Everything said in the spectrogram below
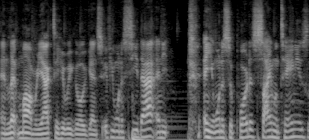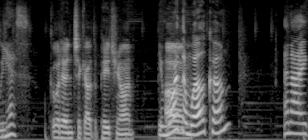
and let Mom react to Here We Go Again. So if you want to see that and you, and you want to support us simultaneously, Yes. go ahead and check out the Patreon. You're more than Um, welcome. And I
